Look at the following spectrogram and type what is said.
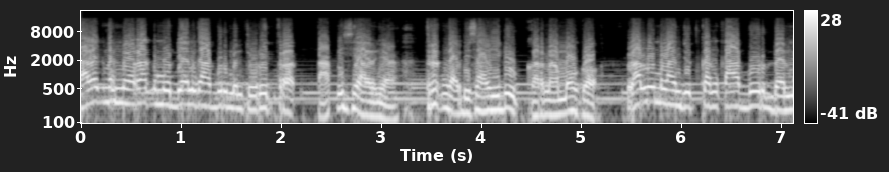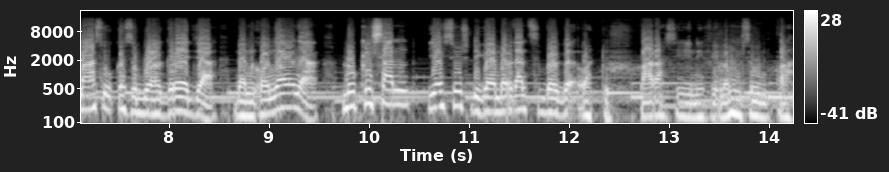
Alex dan Nora kemudian kabur mencuri truk, tapi sialnya truk nggak bisa hidup karena mogok lalu melanjutkan kabur dan masuk ke sebuah gereja. Dan konyolnya lukisan Yesus digambarkan sebagai waduh parah sih ini film sumpah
